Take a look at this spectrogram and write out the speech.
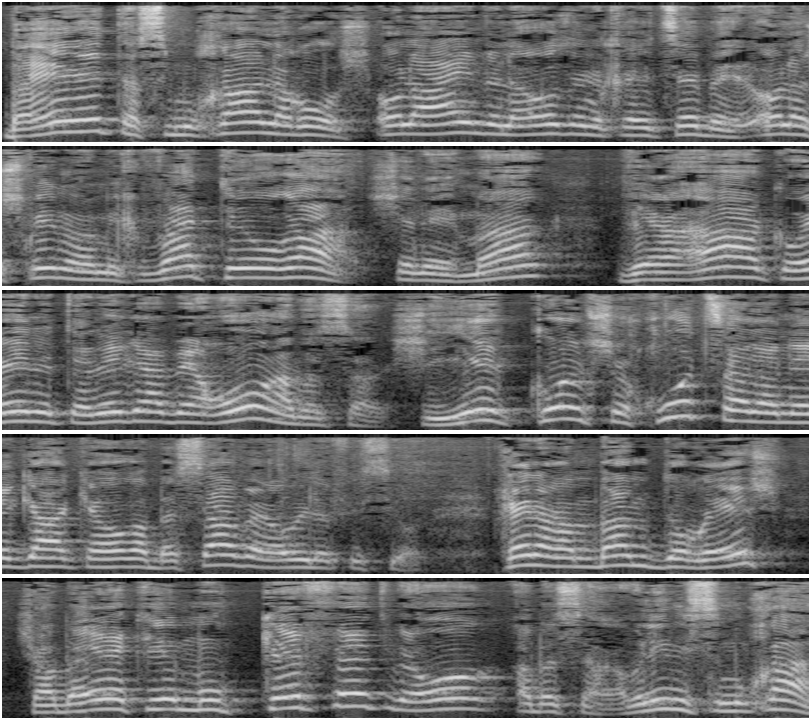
בהרת הסמוכה לראש, או לעין ולאוזן וכיוצא בהן, או לשכין או למחווה טהורה, שנאמר, וראה הכהן את הנגע בעור הבשר, שיהיה כל שחוץ על הנגע כעור הבשר וראוי לפיסיון. לכן הרמב"ם דורש שהבהרת תהיה מוקפת בעור הבשר, אבל אם היא סמוכה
